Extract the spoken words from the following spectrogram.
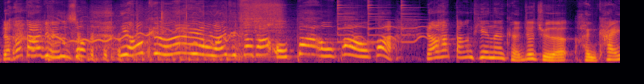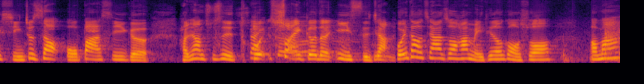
然后大家就一直说你好可爱哦，我还一直叫他欧巴欧巴欧巴，然后他当天呢可能就觉得很开心，就知道欧巴是一个好像就是帅哥的意思这样。回到家之后，他每天都跟我说。妈妈，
